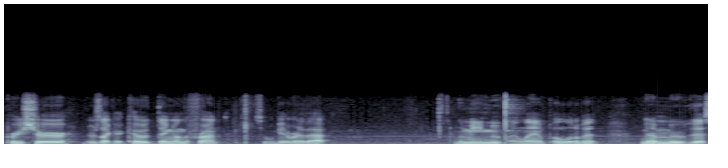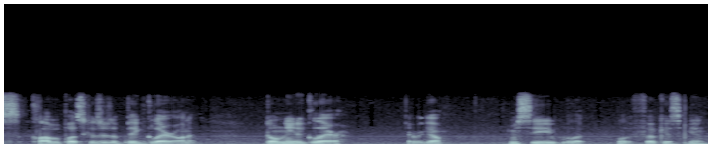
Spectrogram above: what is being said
pretty sure there's like a code thing on the front, so we'll get rid of that. Let me move my lamp a little bit. I'm to move this Clobbopus because there's a big glare on it. Don't need a glare. There we go. Let me see, will it, will it focus again?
